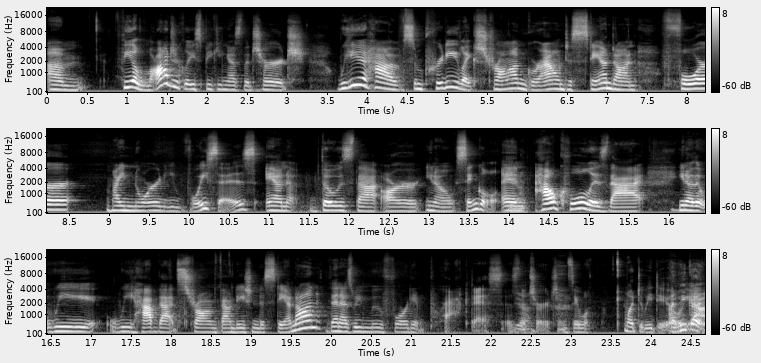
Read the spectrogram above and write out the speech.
um, theologically speaking as the church we have some pretty like strong ground to stand on for minority voices and those that are you know single. And how cool is that you know that we we have that strong foundation to stand on then as we move forward in practice as Yeah. the church and say well what do we do I think yeah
